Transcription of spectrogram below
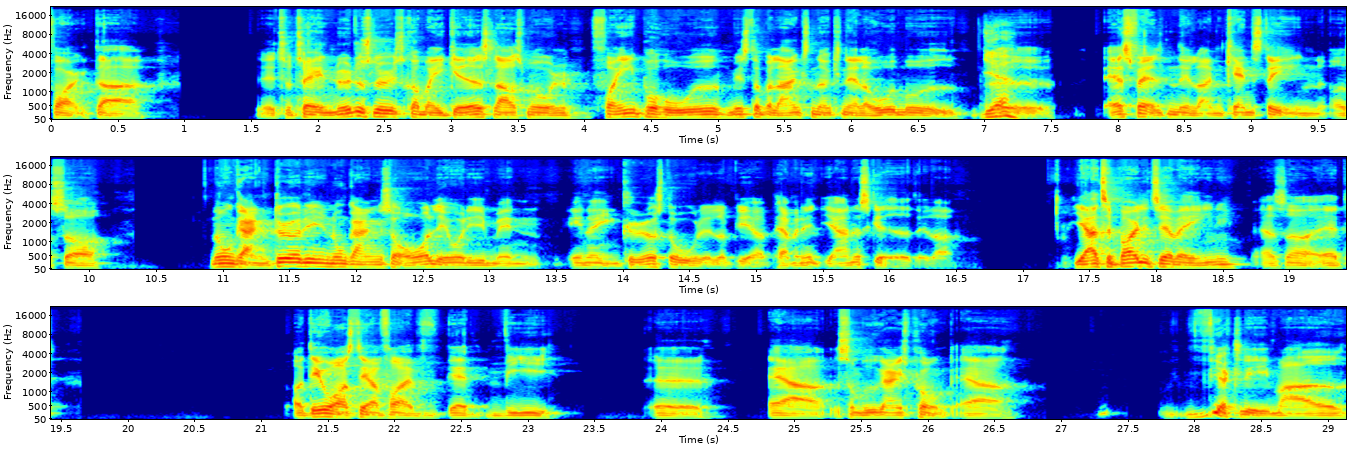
folk, der øh, totalt nyttesløst kommer i gadeslagsmål, får en på hovedet, mister balancen og knaller hovedet mod Ja. øh, asfalten eller en kantsten, og så nogle gange dør de, nogle gange så overlever de, men ender i en kørestol, eller bliver permanent hjerneskadet, eller... Jeg er tilbøjelig til at være enig, altså at og det er jo også derfor, at, at vi øh, er som udgangspunkt er virkelig meget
